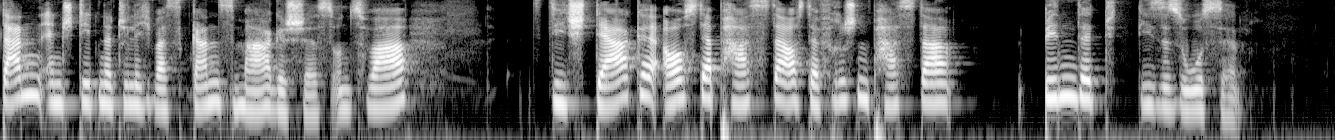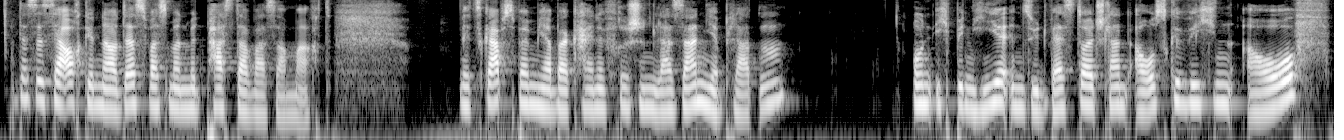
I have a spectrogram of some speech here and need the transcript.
dann entsteht natürlich was ganz Magisches. Und zwar die Stärke aus der Pasta, aus der frischen Pasta bindet diese Soße. Das ist ja auch genau das, was man mit Pastawasser macht. Jetzt gab es bei mir aber keine frischen Lasagneplatten. Und ich bin hier in Südwestdeutschland ausgewichen auf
